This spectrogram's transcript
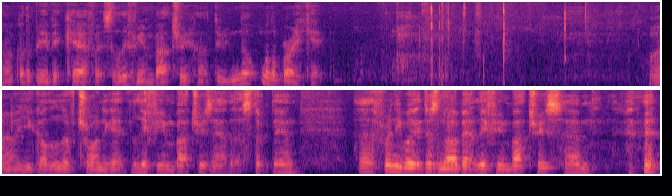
I've got to be a bit careful. It's a lithium battery. I do not want to break it. Well, you've got to love trying to get lithium batteries out that are stuck down. Uh, for anybody that doesn't know about lithium batteries, um, they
